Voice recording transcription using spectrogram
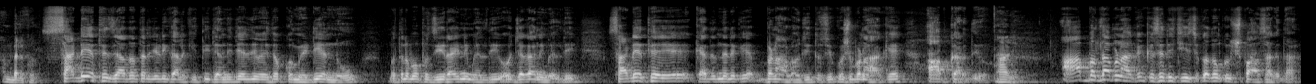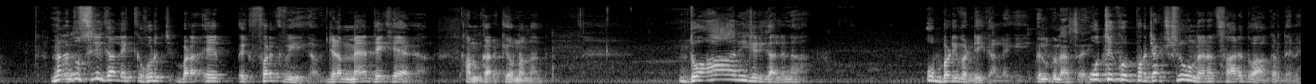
ਬਿਲਕੁਲ। ਸਾਡੇ ਇੱਥੇ ਜ਼ਿਆਦਾਤਰ ਜਿਹੜੀ ਗੱਲ ਕੀਤੀ ਜਾਂਦੀ ਜਿਹਦੀ ਵਜ੍ਹਾ ਤੋਂ ਕਮੇਡੀਅਨ ਨੂੰ ਮਤਲਬ ਉਹ ਪਜ਼ੀਰਾ ਹੀ ਨਹੀਂ ਮਿਲਦੀ ਉਹ ਜਗ੍ਹਾ ਨਹੀਂ ਮਿਲਦੀ। ਸਾਡੇ ਇੱਥੇ ਕਹਿ ਦਿੰਦੇ ਨੇ ਕਿ ਬਣਾ ਲਓ ਜੀ ਤੁਸੀਂ ਕੁਝ ਬਣਾ ਕੇ ਆਪ ਕਰ ਦਿਓ। ਹਾਂਜੀ ਆਪ ਬੰਦਾ ਬਣਾ ਕੇ ਕਿਸੇ ਦੀ ਚੀਜ਼ 'ਚ ਕਦੋਂ ਕੁਝ ਪਾ ਸਕਦਾ? ਨਾਲੇ ਦੂਸਰੀ ਗੱਲ ਇੱਕ ਹੋਰ ਬੜਾ ਇਹ ਇੱਕ ਫ਼ਰਕ ਵੀ ਹੈਗਾ ਜਿਹੜਾ ਮੈਂ ਦੇਖਿਆ ਹੈਗਾ ਕੰਮ ਕਰਕੇ ਉਹਨਾਂ ਨਾਲ। ਦੁਆ ਦੀ ਜਿਹੜੀ ਗੱਲ ਨਾ ਉਹ ਬੜੀ ਵੱਡੀ ਗੱਲ ਹੈਗੀ। ਬਿਲਕੁਲ ਐਸਾ ਹੀ। ਉੱਥੇ ਕੋਈ ਪ੍ਰੋਜੈਕਟ ਸ਼ੁਰੂ ਹੁੰਦਾ ਨਾ ਸਾਰੇ ਦੁਆ ਕਰਦੇ ਨੇ।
